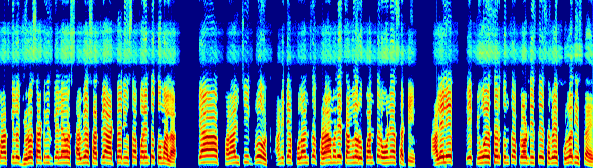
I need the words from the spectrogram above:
पाच किलो झिरो साठ वीस गेल्यावर सहाव्या सातव्या आठव्या दिवसापर्यंत तुम्हाला त्या फळांची ग्रोथ आणि त्या फुलांचं फळामध्ये चांगलं रूपांतर होण्यासाठी आलेले जे पिवळसर तुमचा प्लॉट दिसतोय सगळे फुलं दिसत आहे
